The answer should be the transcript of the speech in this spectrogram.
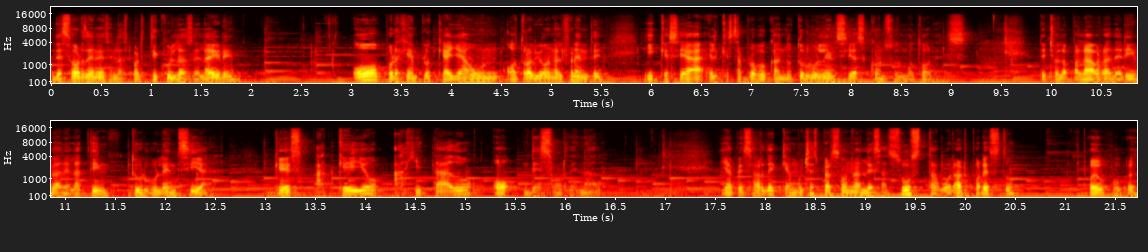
desórdenes en las partículas del aire, o por ejemplo que haya un otro avión al frente y que sea el que está provocando turbulencias con sus motores. De hecho la palabra deriva del latín turbulencia, que es aquello agitado o desordenado. Y a pesar de que a muchas personas les asusta volar por esto, pues,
